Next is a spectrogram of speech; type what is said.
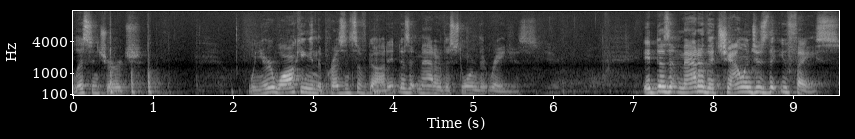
Listen, church, when you're walking in the presence of God, it doesn't matter the storm that rages, it doesn't matter the challenges that you face.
